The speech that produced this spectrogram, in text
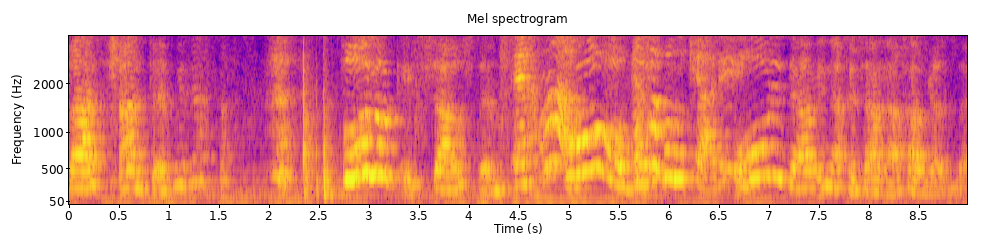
პაჭანტები და ბოლოკით სავსტებ ეხლა? ო ეხლა ბოლოკი არის? ორი დავინახეთ ან ახალგაზრდა.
